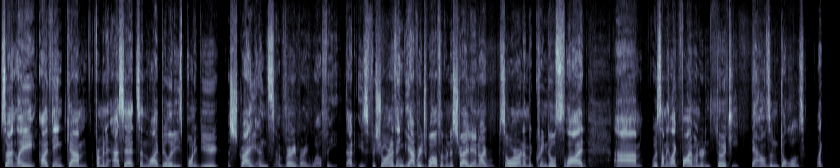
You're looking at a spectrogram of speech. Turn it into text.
certainly, I think um, from an assets and liabilities point of view, Australians are very, very wealthy. That is for sure. And I think the average wealth of an Australian, I saw on a McCrindle slide, um, was something like five hundred and thirty thousand dollars. Like,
